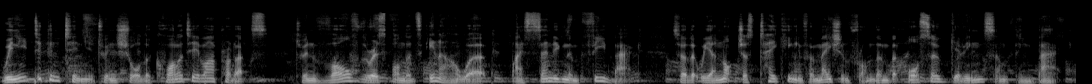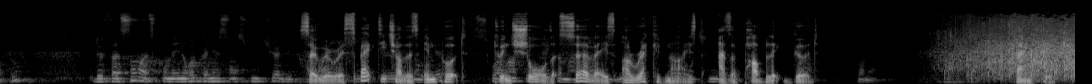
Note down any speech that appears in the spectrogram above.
We need to continue to ensure the quality of our products, to involve the respondents in our work by sending them feedback so that we are not just taking information from them but also giving something back. So we respect each other's input to ensure that surveys are recognized as a public good. Thank you.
